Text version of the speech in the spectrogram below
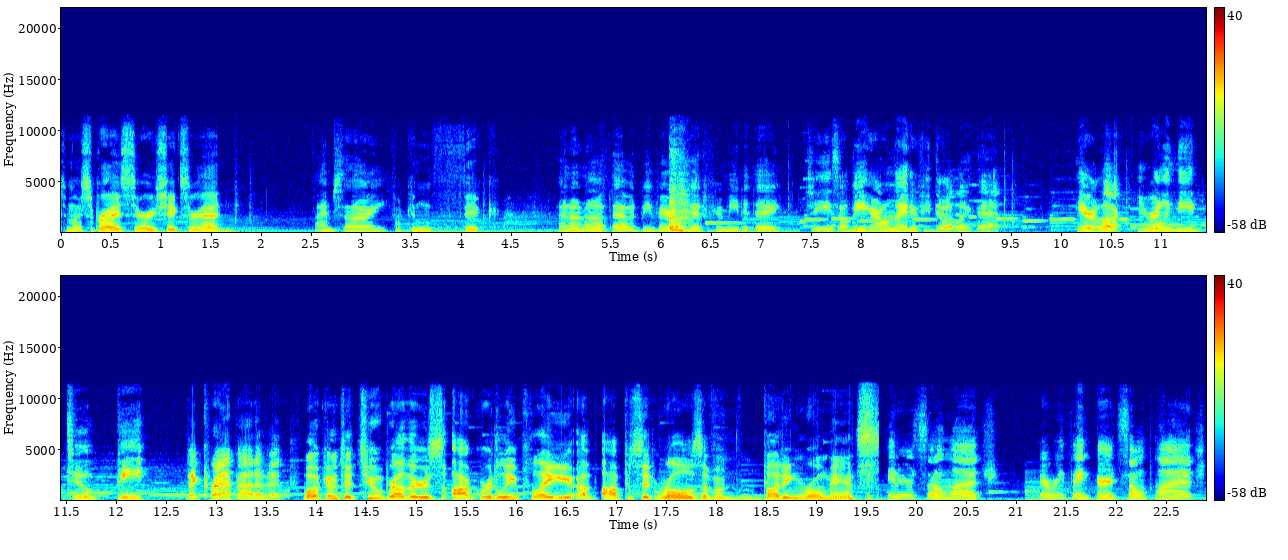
To my surprise, Sayori shakes her head. I'm sorry. Fucking thick. I don't know if that would be very good for me today. Jeez, I'll be here all night if you do it like that. Here, look, you really need to beat the crap out of it. Welcome to two brothers awkwardly play opposite roles of a budding romance. It hurts so much. Everything hurts so much.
